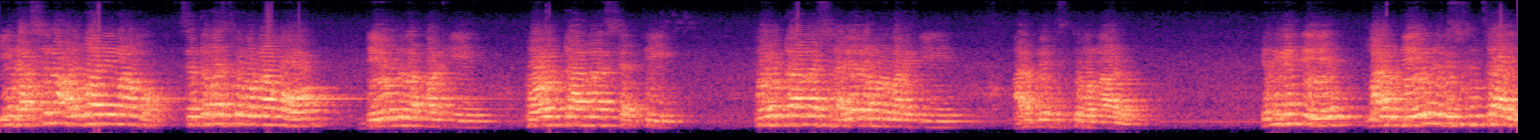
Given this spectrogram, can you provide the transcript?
ఈ రక్షణ అనుభవాన్ని మనము సిద్ధపరుస్తూ ఉన్నామో దేవుడు మనకి పునరుద్ధాన శక్తి పునరుద్ధాన శరీరమును మనకి అనుగ్రహిస్తూ ఉన్నాడు ఎందుకంటే మనం దేవుని విశ్వసించాలి.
